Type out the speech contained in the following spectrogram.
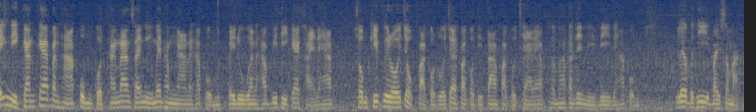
ทคนิคการแก้ปัญหาปุ่มกดทางด้านซ้ายมือไม่ทำงานนะครับผมไปดูกันนะครับวิธีแก้ไขนะครับ ชมคลิปวิดีโอจบฝากกดหัวใจฝากกดติดตามฝากกดแชร์นะครับเพื่อให้พัฒนาดีๆนะครับผมเลือกไปที่ใบสมัคร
